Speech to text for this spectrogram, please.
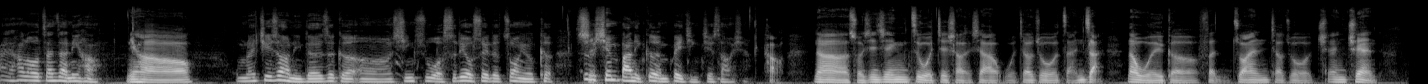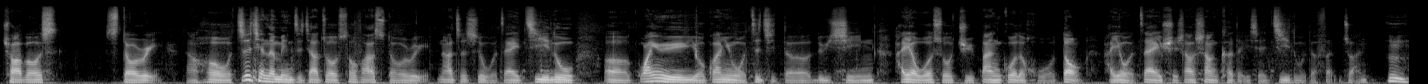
嗨，Hello，展展你好，你好，我们来介绍你的这个呃新书哦，十六岁的壮游客，是。不是先把你个人背景介绍一下？好，那首先先自我介绍一下，我叫做展展，那我有一个粉砖叫做 Chen Chen Travels Story，然后之前的名字叫做 Sofa Story，那这是我在记录呃关于有关于我自己的旅行，还有我所举办过的活动，还有我在学校上课的一些记录的粉砖。嗯，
